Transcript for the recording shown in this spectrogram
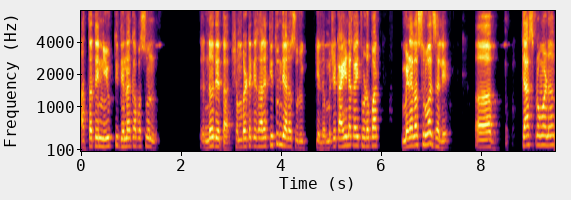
आता ते नियुक्ती दिनांकापासून न देता शंभर टक्के झाले तिथून द्यायला सुरू केलं. म्हणजे काही ना काही थोडंफार मिळायला सुरुवात झाली. त्याचप्रमाणे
